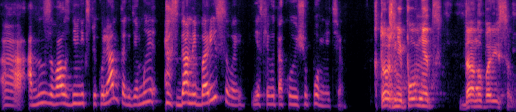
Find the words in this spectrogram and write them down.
она называлась «Дневник спекулянта», где мы с Даной Борисовой, если вы такую еще помните, кто же не помнит Дану Борисову?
